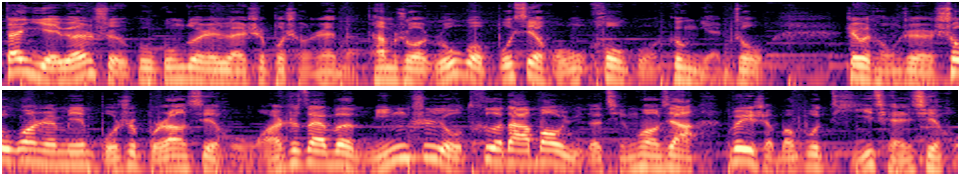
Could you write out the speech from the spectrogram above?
但野原水库工作人员是不承认的，他们说如果不泄洪，后果更严重。这位同志，寿光人民不是不让泄洪，而是在问：明知有特大暴雨的情况下，为什么不提前泄洪？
